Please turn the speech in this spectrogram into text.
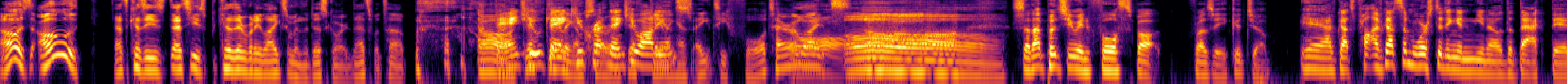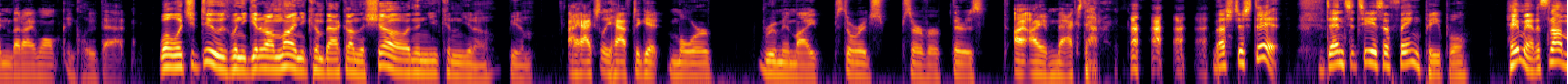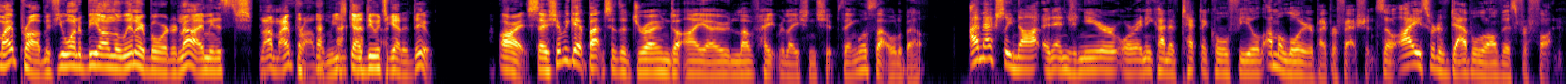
Oh, oh, that's because he's that's he's because everybody likes him in the Discord. That's what's up. oh, thank Jeff you, Gilling, thank you, thank Jeff you, audience. has eighty four terabytes. Oh. oh. so that puts you in fourth spot, Fuzzy. Good job. Yeah, I've got I've got some more sitting in you know the back bin, but I won't include that. Well, what you do is when you get it online, you come back on the show, and then you can you know beat them. I actually have to get more room in my storage server. There's I, I am maxed out. That's just it. Density is a thing, people hey man, it's not my problem if you want to be on the winner board or not. I mean, it's not my problem. You just got to do what you got to do. All right. So, should we get back to the drone.io love hate relationship thing? What's that all about? I'm actually not an engineer or any kind of technical field. I'm a lawyer by profession. So, I sort of dabble in all this for fun.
